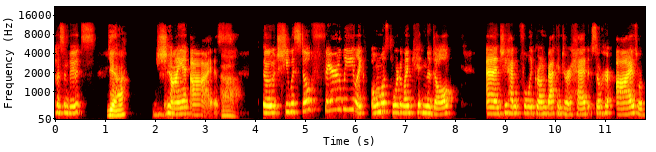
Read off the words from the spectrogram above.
Puss in Boots, Yeah. giant eyes. So she was still fairly, like, almost borderline kitten adult, and she hadn't fully grown back into her head. So her eyes were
